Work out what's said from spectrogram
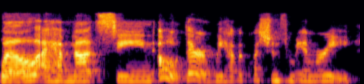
Well, I have not seen, oh, there, we have a question from Anne Marie,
